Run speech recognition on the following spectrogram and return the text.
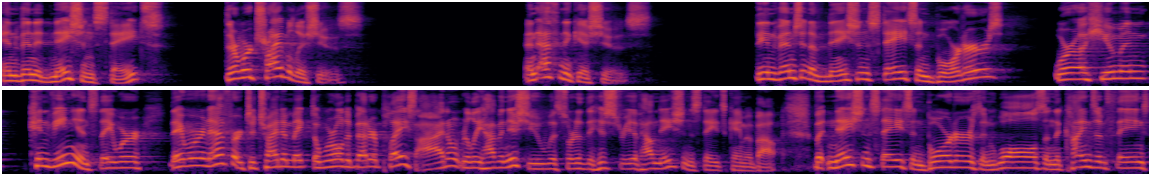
invented nation states, there were tribal issues and ethnic issues. The invention of nation states and borders were a human convenience. They were, they were an effort to try to make the world a better place. I don't really have an issue with sort of the history of how nation states came about. But nation states and borders and walls and the kinds of things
